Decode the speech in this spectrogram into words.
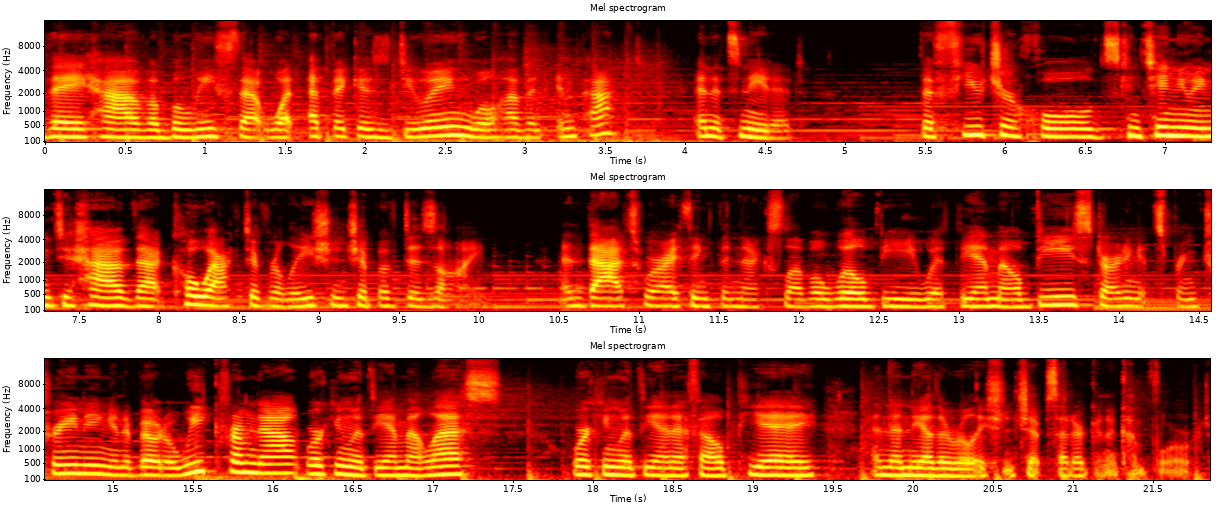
they have a belief that what Epic is doing will have an impact and it's needed. The future holds continuing to have that coactive relationship of design. And that's where I think the next level will be with the MLB starting at spring training in about a week from now, working with the MLS, working with the NFLPA, and then the other relationships that are going to come forward.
